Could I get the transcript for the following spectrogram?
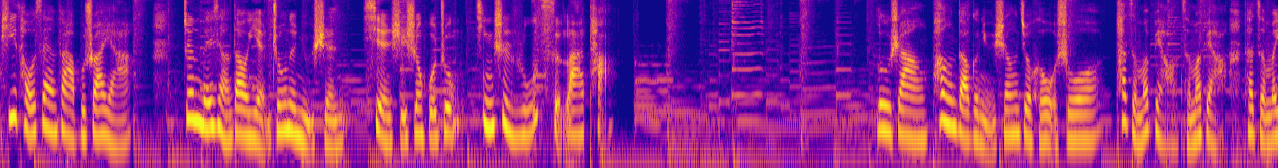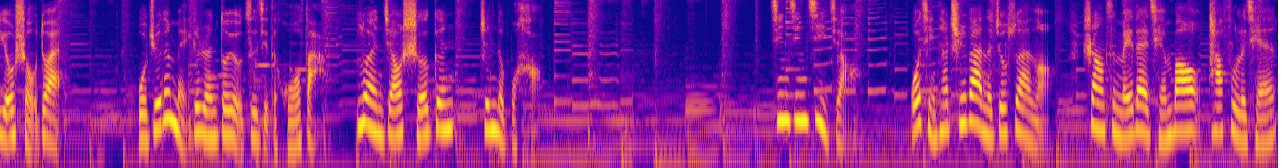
披头散发不刷牙。真没想到，眼中的女神，现实生活中竟是如此邋遢。路上碰到个女生，就和我说她怎么表怎么表，她怎么有手段。我觉得每个人都有自己的活法，乱嚼舌根真的不好。斤斤计较，我请他吃饭的就算了，上次没带钱包，他付了钱，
